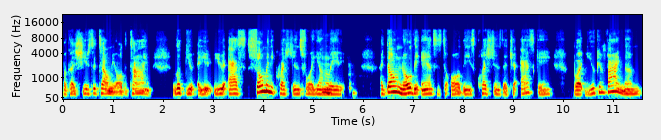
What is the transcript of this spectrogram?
because she used to tell me all the time look you you, you ask so many questions for a young mm-hmm. lady i don't know the answers to all these questions that you're asking but you can find them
